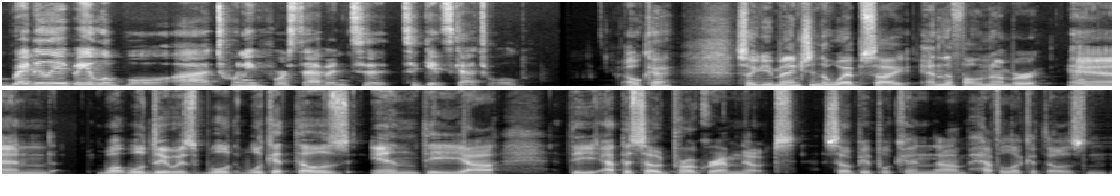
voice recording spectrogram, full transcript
readily available uh, 24 7 to, to get scheduled. Okay. So you mentioned the website and the phone number, yeah. and what we'll do is we'll we'll get those in the uh, the episode program notes so people can um, have a look at those and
